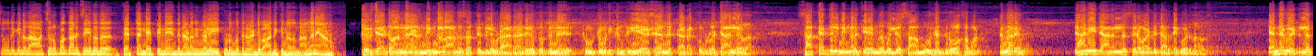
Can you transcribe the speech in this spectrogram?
ചോദിക്കുന്നത് ആ ചെറുപ്പക്കാർ ചെയ്തത് തെറ്റല്ലേ? പിന്നെ എന്തിനാണ് നിങ്ങൾ ഈ കുടുംബത്തിന് വേണ്ടി വാദിക്കുന്നത് അങ്ങനെയാണോ? തീർച്ചയായിട്ടും അങ്ങനെയാണ്. നിങ്ങളാണ് സത്യത്തിൽ ഇവിടെ അരാജകത്വത്തിന് ചൂട്ടുപിടിക്കുന്നത്. ഈ ഏഷ്യാനെറ്റ് അടക്കമുള്ള ചാനലുകളാണ്. സത്യത്തിൽ നിങ്ങൾ ചെയ്യുന്നത് വലിയ സാമൂഹ്യ ദ്രോഹമാണ്. എന്തറിയാമോ ഞാൻ ഈ ചാനലിൽ സ്ഥിരമായിട്ട് ചർച്ചയ്ക്ക് വരുന്ന ആളാണ്. എന്റെ വീട്ടിലും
